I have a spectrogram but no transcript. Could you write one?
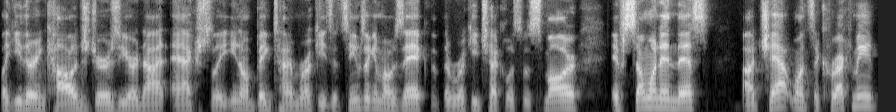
like either in college jersey or not actually, you know, big time rookies. It seems like in Mosaic that the rookie checklist was smaller. If someone in this uh, chat wants to correct me,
